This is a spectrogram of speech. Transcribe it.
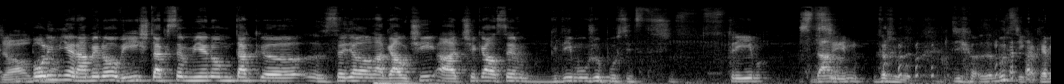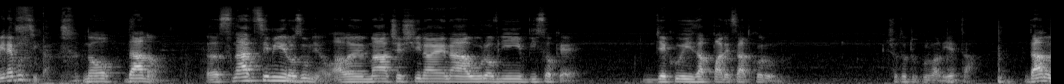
dělal bolí doma? mě rameno, víš, tak jsem jenom tak uh, seděl na gauči a čekal jsem, kdy můžu pustit s- stream. Stream. držu. Ticho, buď ticha, Kevine, buď ticha. No, Dano, eh, snad si mi rozuměl, ale má čeština je na úrovni vysoké. Děkuji za 50 korun. Čo to tu kurva lieta? Dano,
